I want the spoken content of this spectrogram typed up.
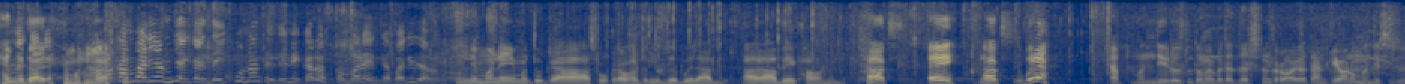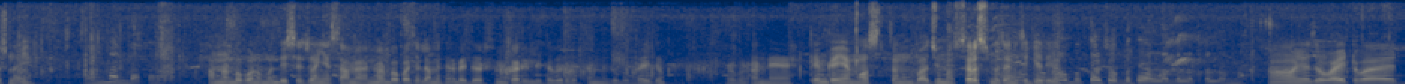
અહીંયા તો આ- મ- ખંભાળી આમ જાય કઈ દેખું નથી જેની કા રસ્તો મળે ને કે ભાગી જાવ એમને મને એમ હતું કે આ છોકરા હાટું લીધે બોલ આ બે ખાવા મળે નક્ષ એ નક્ષ ઊભો રે. આ મંદિર હતું તમે બધા દર્શન કરવા આવ્યા હતા. અને કેવાનું મંદિર છે જોશ ને હનુમાન બાપા હનુમાન બાપાનું મંદિર છે જો અહીંયા સામે હનુમાન બાપા છે એટલે અમે છે ને ભાઈ દર્શન કરી લીધા બરાબર? તમને જો બતાવી દઉં. બરાબર? અને કેમ કે અહીંયા મસ્ત એનું બાજુમાં સરસ મજાની જગ્યા થઈ કબૂતર છો બધા અલગ અલગ કલરના. હા અહીંયા જો વ્હાઈટ વ્હાઈટ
